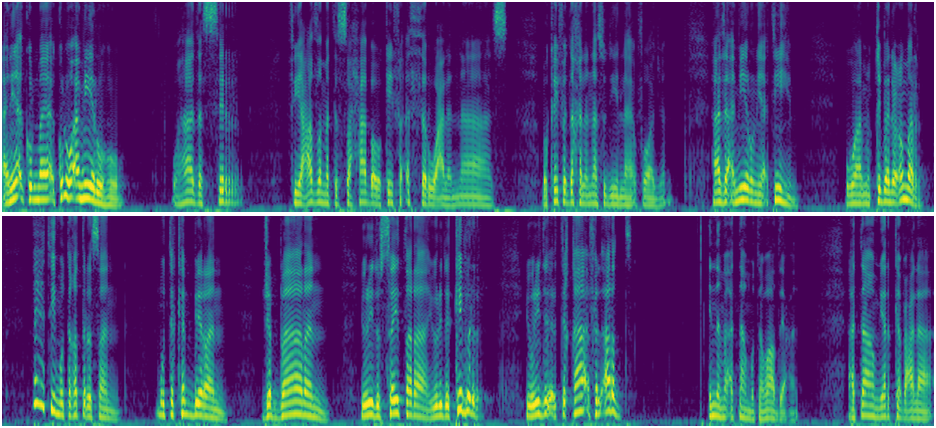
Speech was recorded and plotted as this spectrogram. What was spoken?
أن يأكل ما يأكله أميره. وهذا السر في عظمة الصحابة وكيف أثروا على الناس وكيف دخل الناس دين الله افواجا. هذا أمير يأتيهم ومن قبل عمر ما يأتي متغطرسا متكبرا جبارا يريد السيطرة يريد الكبر يريد الارتقاء في الأرض. إنما اتاهم متواضعا. أتاهم يركب على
